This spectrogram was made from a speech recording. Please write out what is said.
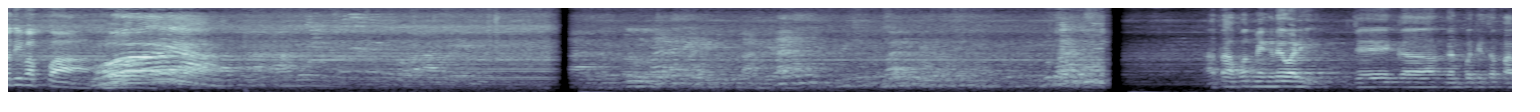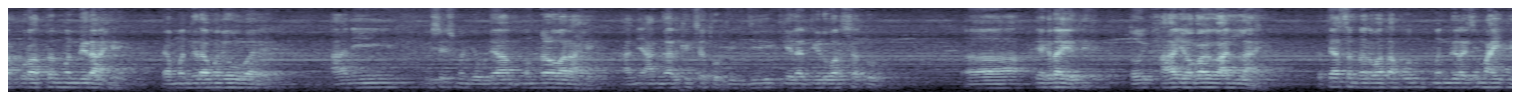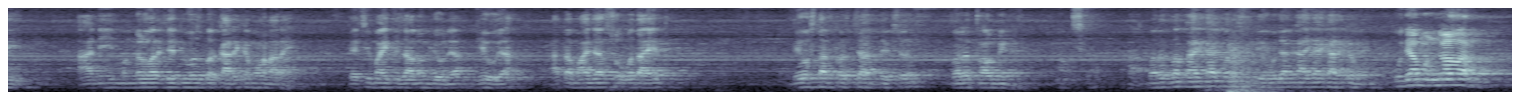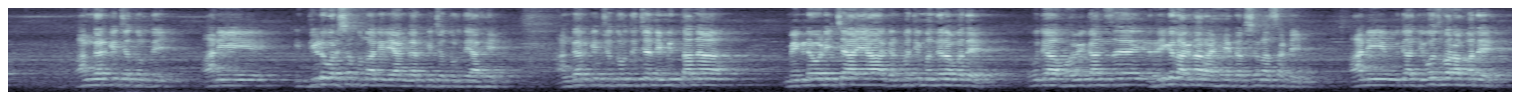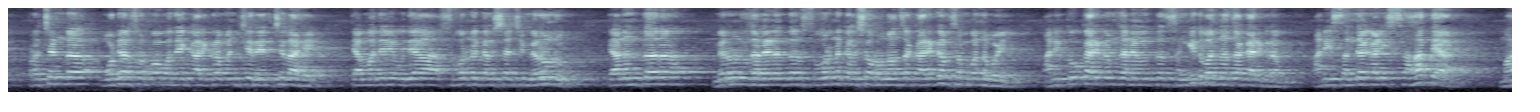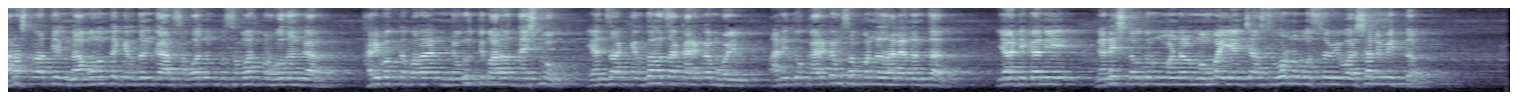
गणपती बाप्पा. आता आपण मेंगडेवाडी जे एक गणपतीचं फार पुरातन मंदिर आहे त्या मंदिरामध्ये उभं आहे. आणि विशेष म्हणजे उद्या मंगळवार आहे आणि अंगारकी चतुर्थी जी गेल्या दीड वर्षातून एकदा येते. तो हा योगायोग आलेला आहे. तर त्या संदर्भात आपण मंदिराची माहिती आणि मंगळवारच्या दिवसभर कार्यक्रम होणार आहे. त्याची माहिती जाणून घेऊया घेऊया. आता माझ्यासोबत आहेत देवस्थान ट्रस्टचे अध्यक्ष भरतराव मेघे. हा, बरोबर काय काय परिस्थिती आहे? उद्या काय काय कार्यक्रम आहे? उद्या मंगळवार अंगारकी चतुर्थी आणि दीड वर्षातून आलेली अंगारकी चतुर्थी आहे. अंगारकी चतुर्थीच्या निमित्तानं मेघडेवाडीच्या या गणपती मंदिरामध्ये उद्या भाविकांचे रीग लागणार आहे दर्शनासाठी. आणि उद्या दिवसभरामध्ये प्रचंड मोठ्या स्वरूपामध्ये कार्यक्रमांची रेलचेल आहे. त्यामध्ये उद्या सुवर्ण कलशाची मिरवणूक त्यानंतर मिरवणूक झाल्यानंतर सुवर्ण कलशारोहणाचा कार्यक्रम संपन्न होईल. आणि तो कार्यक्रम झाल्यानंतर संगीत भजनाचा कार्यक्रम. आणि संध्याकाळी सहा त्या महाराष्ट्रातील नामवंत कीर्तनकार समाज समाज प्रबोधनकार हरिभक्तपरायण निवृत्ती महाराज देशमुख यांचा कीर्तनाचा कार्यक्रम होईल. आणि तो कार्यक्रम संपन्न झाल्यानंतर या ठिकाणी गणेश नवतरुण मंडळ मुंबई यांच्या सुवर्ण महोत्सवी वर्षानिमित्त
